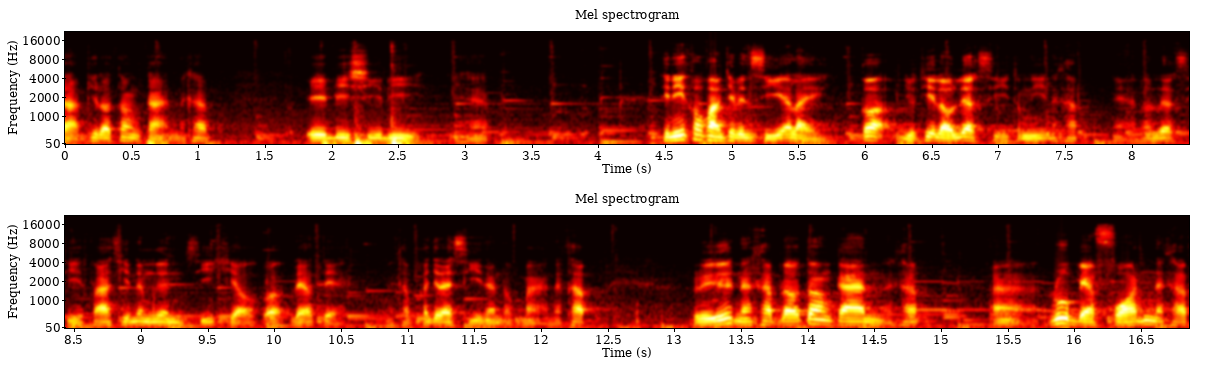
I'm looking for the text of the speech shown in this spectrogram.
ตามที่เราต้องการนะครับ A B C D นะครับทีนี้ข้อความจะเป็นสีอะไร ก็อยู่ที่เราเลือกสีตรงนี้นะครับเนี่ยเราเลือกสีฟ้าสีน้ำเงิน สีเขียวก็แล้วแต่นะครับก็จะได้สีนั้นออกมานะครับ หรือนะครับเราต้องการนะครับอ่ารูปแบบฟอนต์นะครับ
